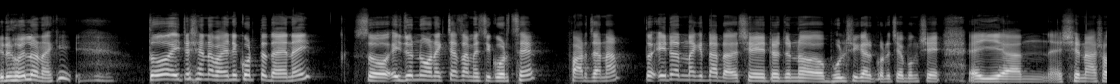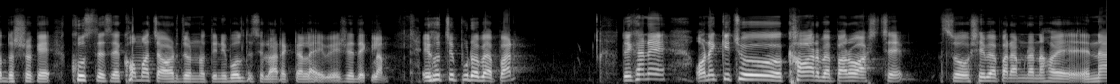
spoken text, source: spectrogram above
এটা হইল নাকি? তো এটা সেনাবাহিনী করতে দেয় নাই। সো এই জন্য অনেক চেঁচামেচি করছে ফারজানা। তো এটার নাকি তার, সে এটার জন্য ভুল স্বীকার করেছে এবং সে এই সেনা সদস্যকে খুঁজতেছে, ক্ষমা চাওয়ার জন্য তিনি বলতেছিল আরেকটা লাইভে এসে দেখলাম। এই হচ্ছে পুরো ব্যাপার। তো এখানে অনেক কিছু খাওয়ার ব্যাপারও আসছে সো সে ব্যাপারে আমরা না হয় না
